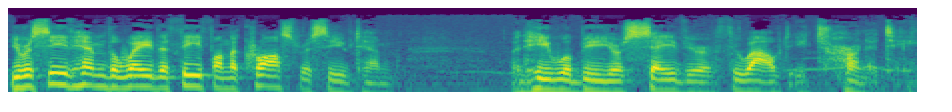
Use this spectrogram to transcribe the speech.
You receive him the way the thief on the cross received him, and he will be your Savior throughout eternity.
